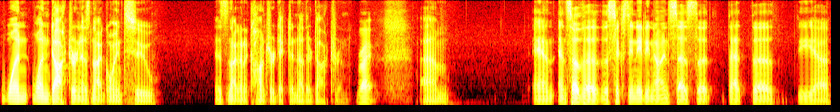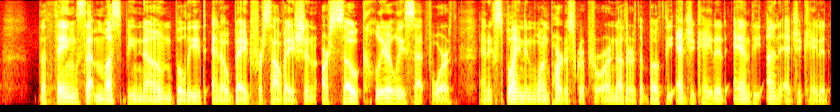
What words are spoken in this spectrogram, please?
One one doctrine is not going to it's not going to contradict another doctrine Right. Um, and and so the the 1689 says that that the the uh, the things that must be known, believed, and obeyed for salvation are so clearly set forth and explained in one part of Scripture or another that both the educated and the uneducated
